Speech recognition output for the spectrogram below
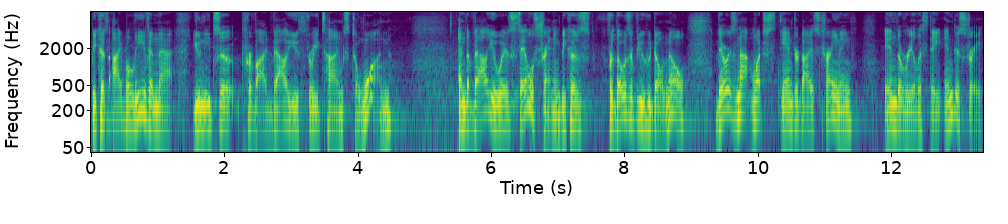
because I believe in that you need to provide value three times to one. And the value is sales training because for those of you who don't know, there is not much standardized training in the real estate industry.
